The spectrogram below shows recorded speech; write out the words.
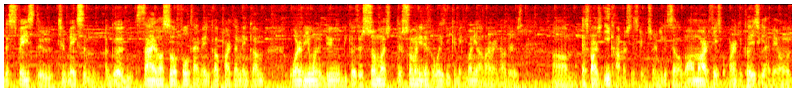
the space to to make some a good side hustle, full time income, part time income, whatever you want to do because there's so much there's so many different ways you can make money online right now. There's um, as far as e-commerce is concerned, you can sell at Walmart, Facebook Marketplace. You can have your own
